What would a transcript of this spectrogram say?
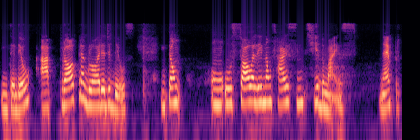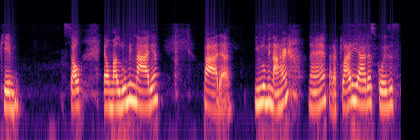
entendeu? A própria glória de Deus. Então, o, o sol ali não faz sentido mais, né? Porque o sol é uma luminária para iluminar, né? Para clarear as coisas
